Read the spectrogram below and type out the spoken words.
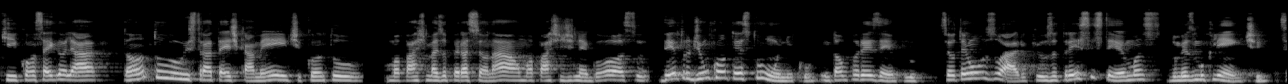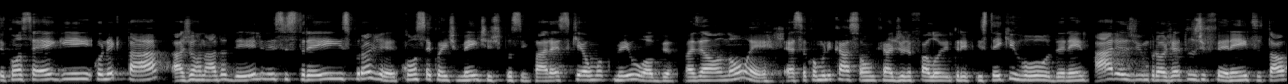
que consegue olhar tanto estrategicamente quanto uma parte mais operacional, uma parte de negócio, dentro de um contexto único. Então, por exemplo, se eu tenho um usuário que usa três sistemas do mesmo cliente, você consegue conectar a jornada dele nesses três projetos. Consequentemente, tipo assim, parece que é uma meio óbvia, mas ela não é. Essa comunicação que a Julia falou entre stakeholder, entre áreas de projetos diferentes e tal,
